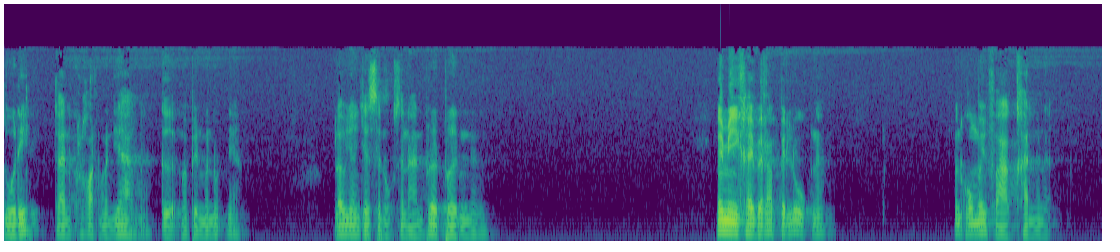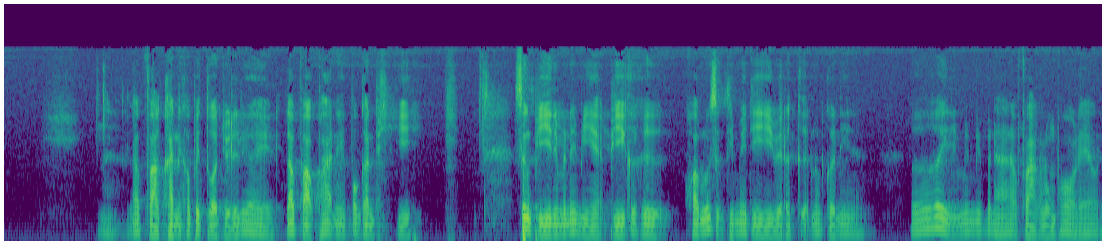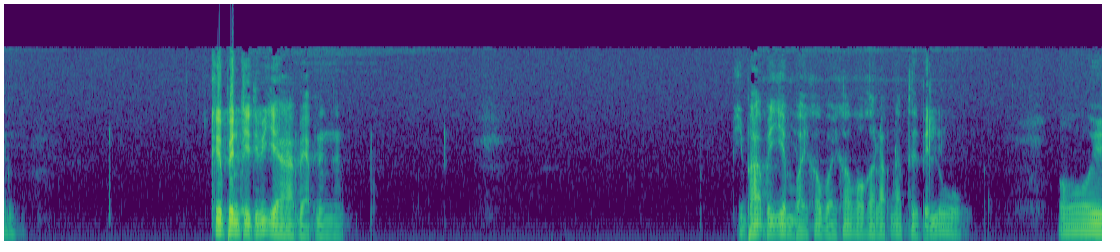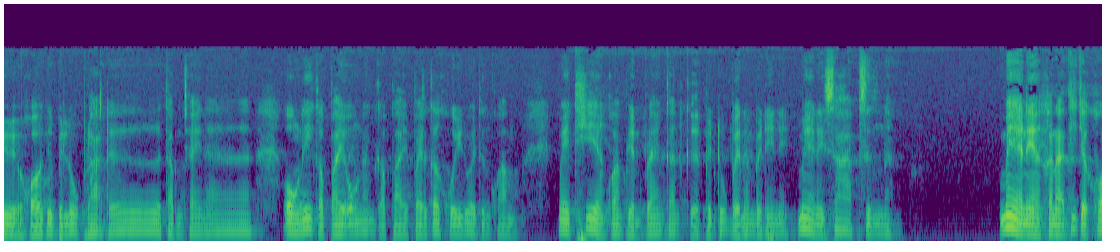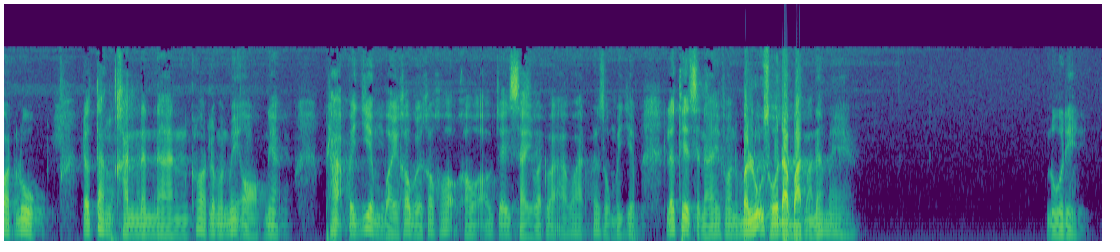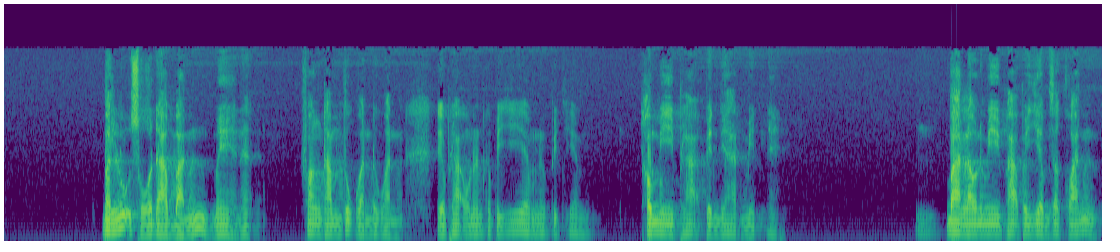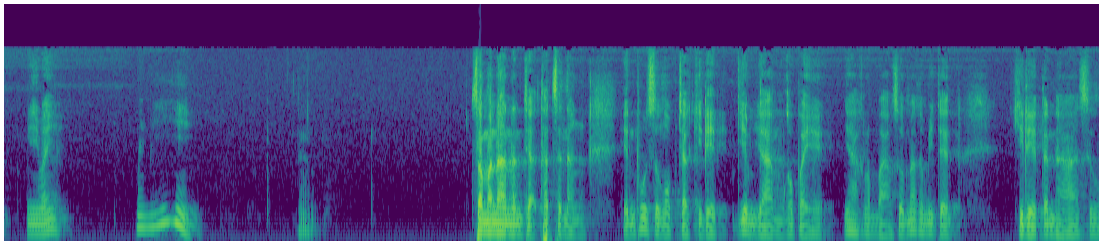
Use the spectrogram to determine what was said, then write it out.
ดูดิ การคลอดมันยากนะ เกิดมาเป็นมนุษย์เนี่ย เรายังจะสนุกสนานเพลิดเพลินหนึ่งไม่มีใครไปรับเป็นลูกนะ มันคงไม่ฝากคันนะ รับฝากคันเขาไปตรวจอยู่เรื่อยๆรับฝากพระนี่ป้องกันผี ซึ่งผีนี่มันไม่มีอะผีก็คือความรู้สึกที่ไม่ดี เวลาเกิดนู่นเกิดนี่นะเอ้ย ไม่มีปัญหาเราฝากหลวงพ่อแล้วคือเป็นจิตวิทยาแบบหนึ่งมีพระไปเยี่ยมบ่อยเข้าบ่อยเข้าเขาก็รับนับถือเป็นลูก โอ้ย ขอที่เป็นลูกพระเด้อทำใจนะ องค์นี้กลับไป องค์นั้นกลับไป ไปแล้วก็คุยด้วยถึงความ ไม่เที่ยงความเปลี่ยนแปลงการเกิดเป็นทุกข์แบบนั้นแบบนี้นี่แม่ในทราบซึ้งนะ แม่เนี่ย ขณะที่จะคลอดลูก แล้วตั้งคันนานๆ คลอดแล้วมันไม่ออกเนี่ย พระไปเยี่ยมบ่อยเข้าบ่อยเข้าเขาเขาเอาใจใส่วัดว่าอาวาสพระสงฆ์ไปเยี่ยม แล้วเทศนาให้ฟังบรรลุโสดาบันนะแม่ ดูดิ บรรลุโสดาบันแม่นะฟังธรรมทุกวันทุกวัน เดี๋ยวพระองค์นั้นก็ไปเยี่ยมนึกไปเยี่ยม เขามีพระเป็นญาติมิตรเนี่ยบ้านเรามีพระไปเยี่ยมสักวัน มีไหม ไม่มี สมณานันจะทัศนัง เห็นผู้สงบจากกิเลสเยี่ยมยามเข้าไป ยากลำบาก ส่วนมากก็มีแต่กิเลสตัณหาสู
